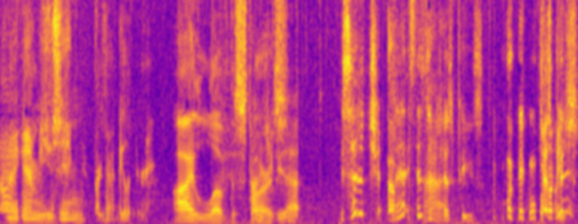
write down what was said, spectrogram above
I am using Prevapulator. I love the stars. How stars. did you do that? Is that a ch- that, is this a that? chess piece? Wait, Chest piece.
